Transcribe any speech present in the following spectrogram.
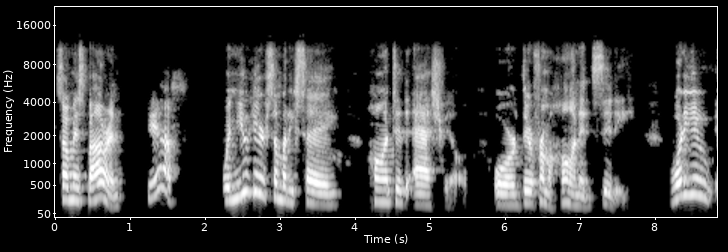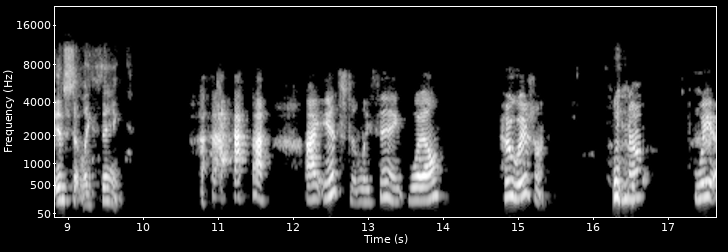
So, Miss Byron, Yes. when you hear somebody say haunted Asheville or they're from a haunted city, what do you instantly think? I instantly think, well, who isn't? You know, we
